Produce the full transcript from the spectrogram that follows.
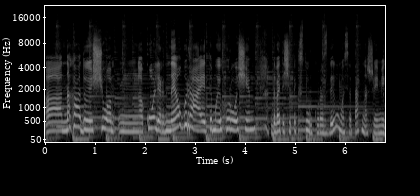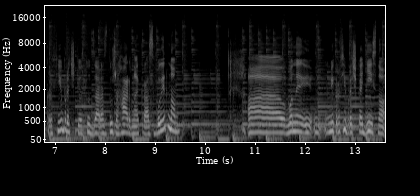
А, нагадую, що м, колір не обираєте, мої хороші. Давайте ще текстурку роздивимося, так, нашої мікрофіброчки. Ось тут зараз дуже гарно якраз видно. А, вони мікрофіброчка дійсно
